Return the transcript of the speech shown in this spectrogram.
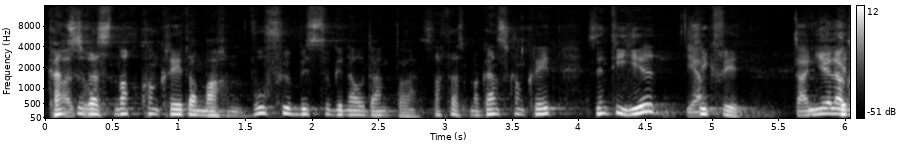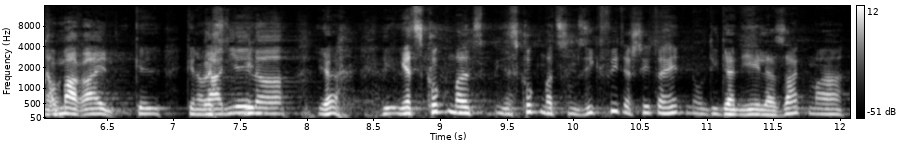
Kannst also, du das noch konkreter machen? Wofür bist du genau dankbar? Sag das mal ganz konkret. Sind die hier? Ja. Siegfried. Daniela, genau. komm mal rein. Ge genau, Daniela. Jetzt, ja, jetzt guck, mal, jetzt guck mal zum Siegfried, der steht da hinten, und die Daniela. Sag mal,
